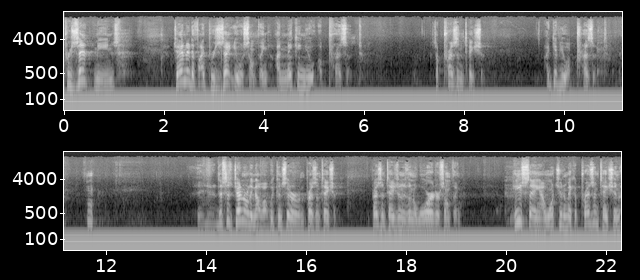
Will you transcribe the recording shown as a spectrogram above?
Present means Janet, if I present you with something, I'm making you a present. It's a presentation. I give you a present. Hmm. This is generally not what we consider a presentation. Presentation is an award or something. He's saying, I want you to make a presentation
